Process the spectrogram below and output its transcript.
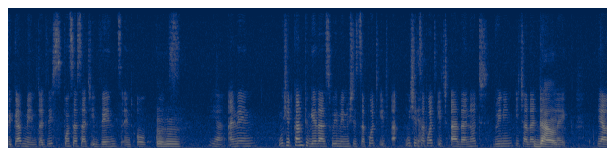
the government at least sponsor such events and all, because, yeah, and then we should come together as women. We should support each. Uh, we should support each other, not bringing each other down. Down. Like, yeah,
